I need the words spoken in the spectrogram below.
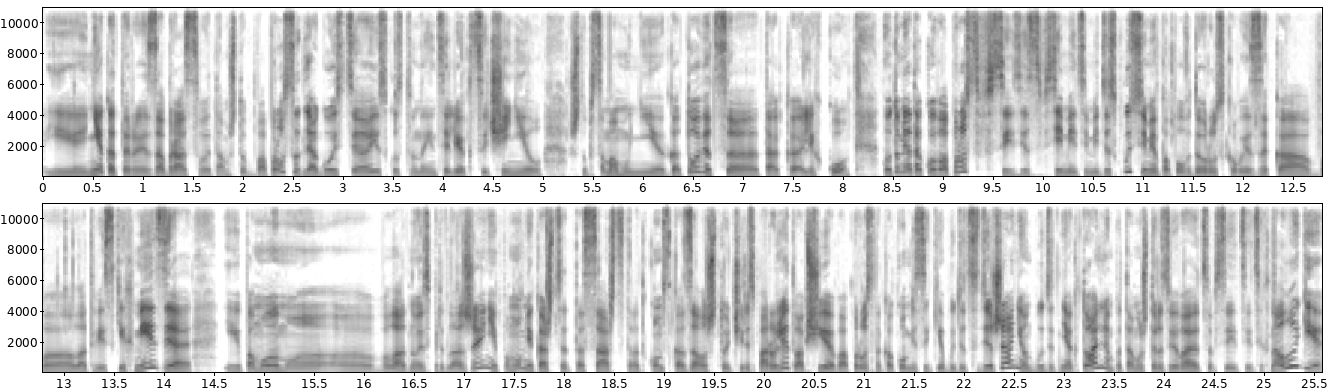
И некоторые забрасывают там, чтобы вопросы для гостя искусственный интеллект сочинил, чтобы самому не готовиться так легко. Вот у меня такой вопрос в связи с всеми этими дискуссиями по поводу русского языка в латвийских медиа. И, по-моему, э, было одно из предложений, по-моему, мне кажется, это Сарс Стратком сказал, что через пару лет вообще вопрос, на каком языке будет содержание, он будет неактуальным, потому что развиваются все эти технологии.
